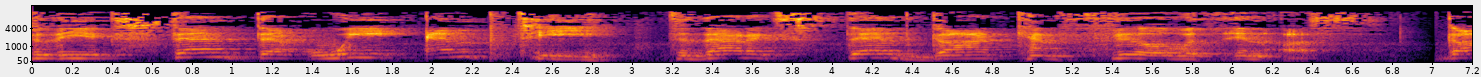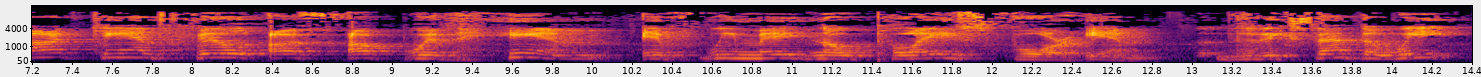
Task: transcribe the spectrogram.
to the extent that we empty, to that extent God can fill within us. God can't fill us up with Him if we made no place for Him. To the extent that we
